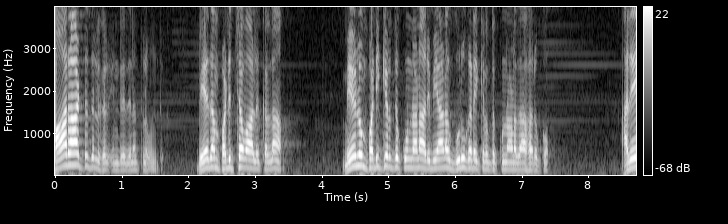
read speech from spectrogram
பாராட்டுதல்கள் இன்றைய தினத்தில் உண்டு. வேதம் படித்தவாளுக்கெல்லாம் மேலும் படிக்கிறதுக்கு உண்டான அருமையான குரு கிடைக்கிறதுக்கு உண்டானதாக இருக்கும். அதே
